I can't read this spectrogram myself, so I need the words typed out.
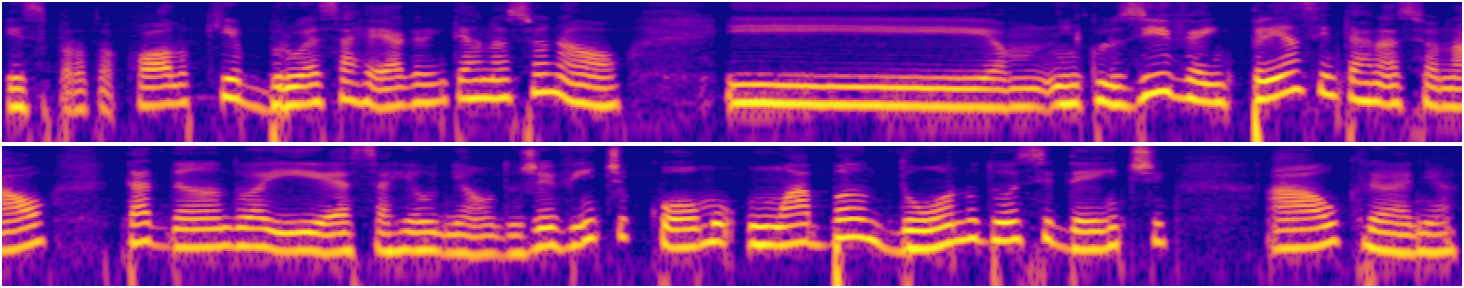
esse protocolo, quebrou essa regra internacional. E, inclusive, a imprensa internacional está dando aí essa reunião do G20 como um abandono do Ocidente à Ucrânia.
